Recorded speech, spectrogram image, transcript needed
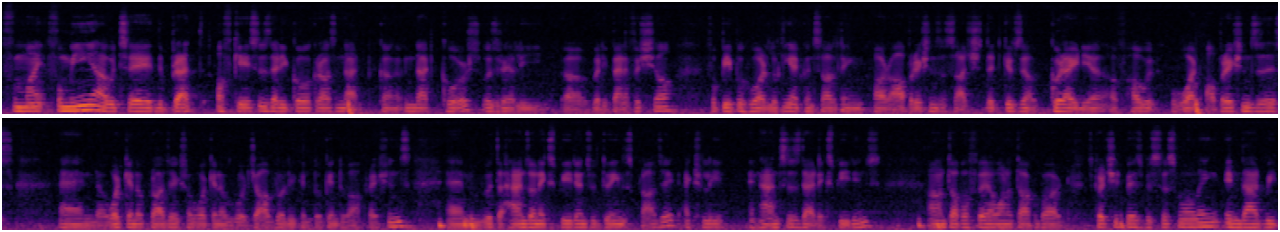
For my, for me, I would say the breadth of cases that you go across in that in that course was really uh, very beneficial for people who are looking at consulting or operations as such. That gives a good idea of how what operations is, and uh, what kind of projects or what kind of job role you can look into operations. And with the hands-on experience with doing this project, actually enhances that experience on top of it, I want to talk about spreadsheet-based business modeling. In that, we,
